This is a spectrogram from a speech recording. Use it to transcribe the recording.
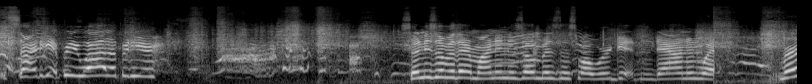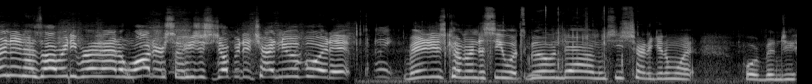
It's starting to get pretty wild up in here. Sonny's over there minding his own business while we're getting down and wet. Vernon has already run out of water, so he's just jumping and trying to avoid it. Benji's coming to see what's going down, and she's trying to get him wet. Poor Benji.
